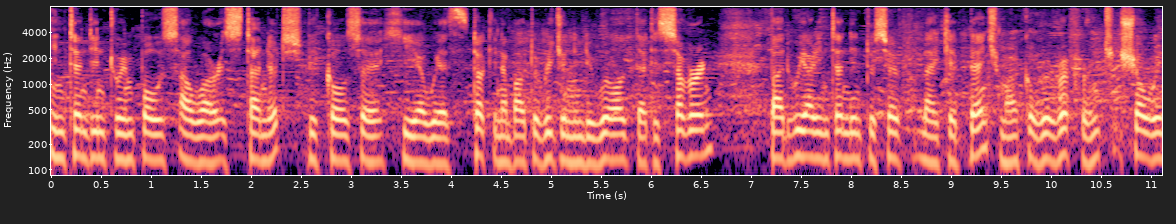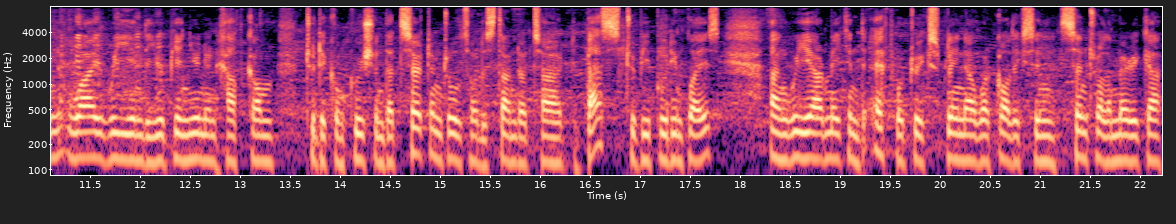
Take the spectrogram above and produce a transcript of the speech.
intending to impose our standards because uh, here we're talking about a region in the world that is sovereign, but we are intending to serve like a benchmark or a reference showing why we in the European Union have come to the conclusion that certain rules or the standards are the best to be put in place, and we are making the effort to explain our colleagues in Central America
